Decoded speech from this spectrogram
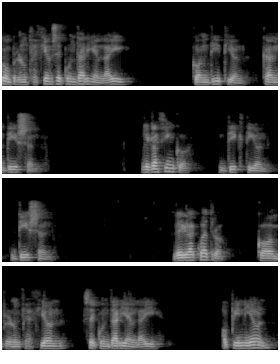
Con pronunciación secundaria en la I. Condition, condition. Regla 5. Diction, diction. Regla 4 con pronunciación secundaria en la I. Opinión,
